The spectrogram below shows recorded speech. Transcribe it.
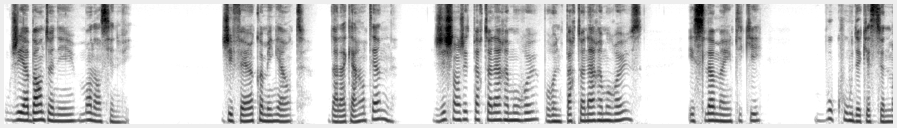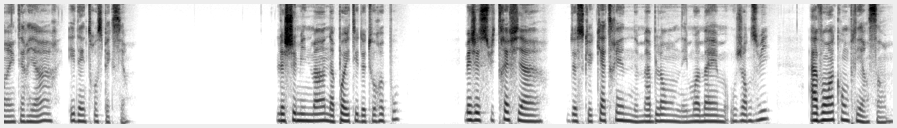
où j'ai abandonné mon ancienne vie. J'ai fait un coming out dans la quarantaine. J'ai changé de partenaire amoureux pour une partenaire amoureuse et cela m'a impliqué beaucoup de questionnements intérieurs et d'introspection. Le cheminement n'a pas été de tout repos, mais je suis très fière de ce que Catherine, ma blonde et moi-même aujourd'hui avons accompli ensemble,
